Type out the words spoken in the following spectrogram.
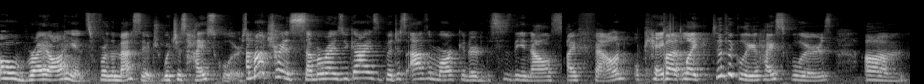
a right audience for the message, which is high schoolers. I'm not trying to summarize you guys, but just as a marketer, this is the analysis I found, okay? But like typically high schoolers, um,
